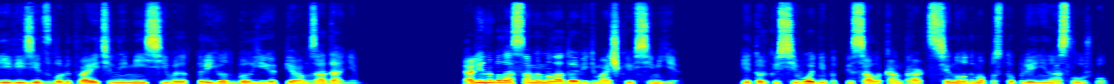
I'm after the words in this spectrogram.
и визит с благотворительной миссией в этот приют был ее первым заданием. Алина была самой молодой ведьмачкой в семье и только сегодня подписала контракт с Синодом о поступлении на службу.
